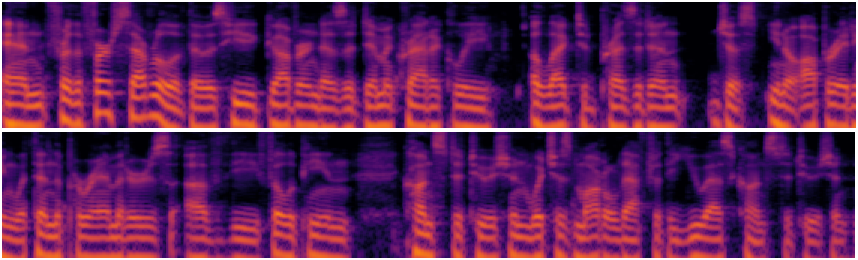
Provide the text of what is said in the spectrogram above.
And for the first several of those, he governed as a democratically elected president, just, you know, operating within the parameters of the Philippine Constitution, which is modeled after the U.S. Constitution.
